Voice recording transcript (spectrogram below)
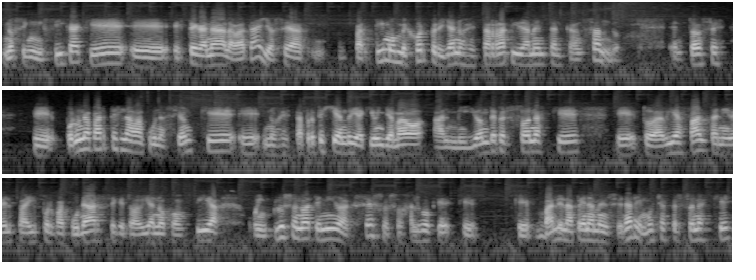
no significa que eh, esté ganada la batalla, o sea, partimos mejor, pero ya nos está rápidamente alcanzando. Entonces, eh, por una parte es la vacunación que eh, nos está protegiendo y aquí un llamado al millón de personas que todavía falta a nivel país por vacunarse, que todavía no confía o incluso no ha tenido acceso, eso es algo que, que vale la pena mencionar. Hay muchas personas que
